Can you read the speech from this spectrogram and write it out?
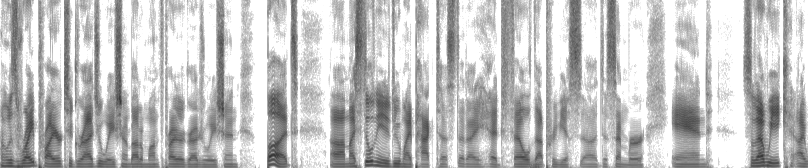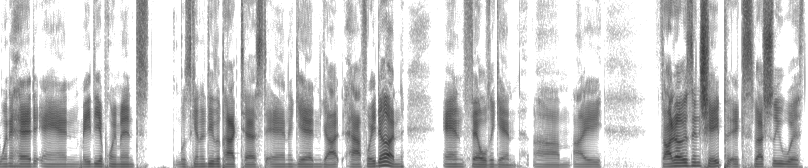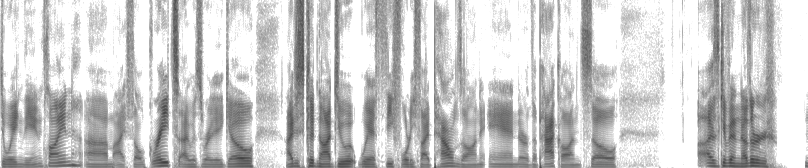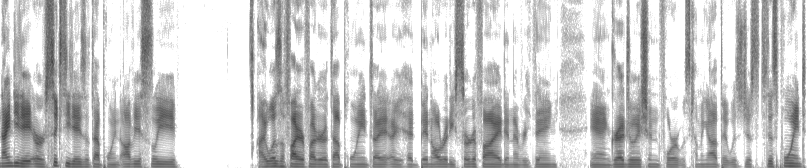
it was right prior to graduation, about a month prior to graduation, but um, I still needed to do my pack test that I had failed that previous uh, December. And so that week, I went ahead and made the appointment, was going to do the pack test, and again, got halfway done and failed again. Um, I thought I was in shape, especially with doing the incline. Um, I felt great. I was ready to go. I just could not do it with the 45 pounds on and or the pack on. So I was given another 90 day or 60 days at that point. Obviously, I was a firefighter at that point. I, I had been already certified and everything, and graduation for it was coming up. It was just this point,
